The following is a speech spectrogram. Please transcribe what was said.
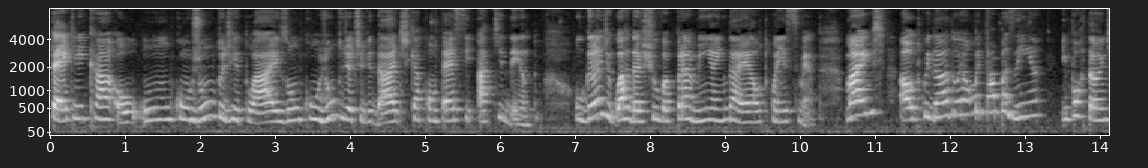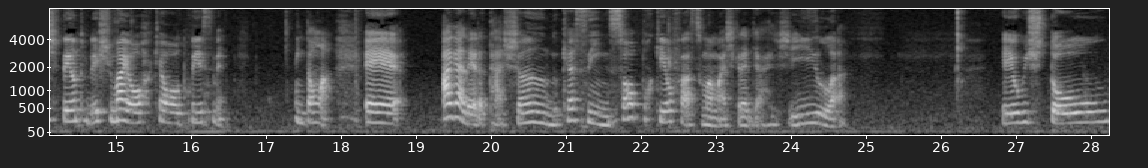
técnica ou um conjunto de rituais, ou um conjunto de atividades que acontece aqui dentro o grande guarda-chuva para mim ainda é autoconhecimento. Mas autocuidado é uma etapazinha importante dentro deste maior que é o autoconhecimento. Então lá, é, a galera tá achando que assim, só porque eu faço uma máscara de argila, eu estou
